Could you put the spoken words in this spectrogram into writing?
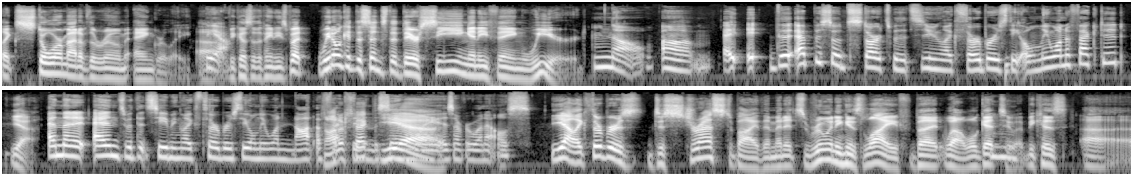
like storm out of the room angrily uh, Yeah. because of the paintings. But we don't get the sense that they're seeing anything weird. No, um, it, it, the episode starts with it seeming like Thurber's the only one affected, Yeah, and then it ends with it seeming like Thurber's the only one not affected in affect- the same yeah. way as everyone else. Yeah. Like Thurber's distressed by them, and it's ruining his life. But well, we'll get Mm-hmm. to it because uh,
